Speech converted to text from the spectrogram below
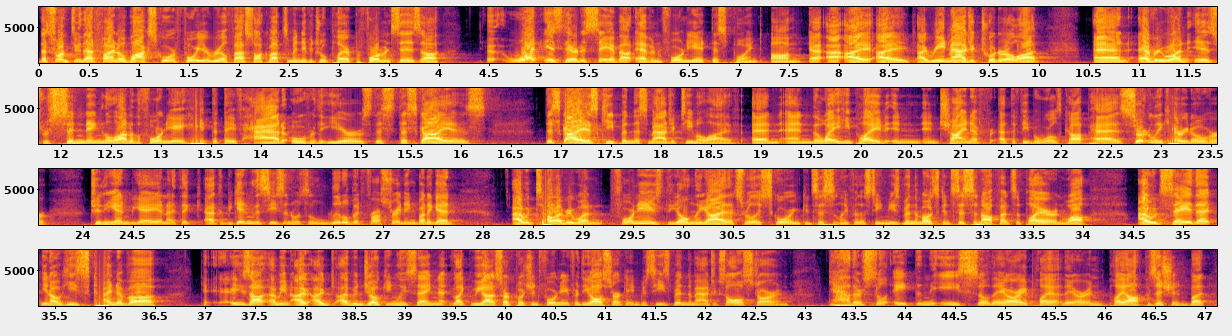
Let's run through that final box score for you real fast. Talk about some individual player performances. Uh, uh, what is there to say about Evan Fournier at this point? Um, I, I, I read Magic Twitter a lot, and everyone is rescinding a lot of the Fournier hate that they've had over the years. This this guy is this guy is keeping this Magic team alive, and and the way he played in in China at the FIBA World Cup has certainly carried over to the NBA. And I think at the beginning of the season it was a little bit frustrating, but again. I would tell everyone Fournier is the only guy that's really scoring consistently for this team. He's been the most consistent offensive player, and while I would say that you know he's kind of a he's I mean I, I have been jokingly saying that like we got to start pushing Fournier for the All Star game because he's been the Magic's All Star and yeah they're still eighth in the East so they are a play they are in playoff position. But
